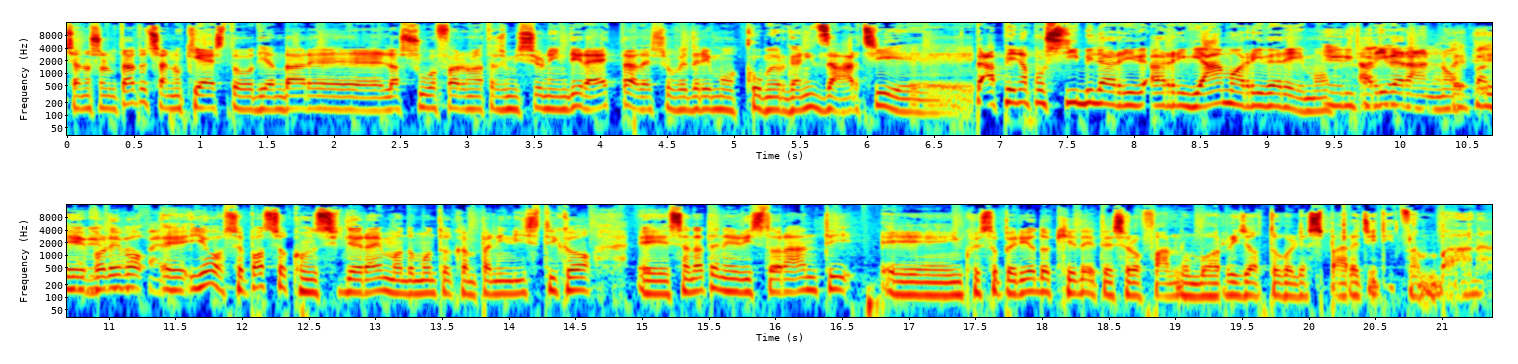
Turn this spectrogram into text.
ci hanno salutato, ci hanno chiesto di andare lassù a fare una trasmissione in diretta. Adesso vedremo come organizzarci e appena possibile arri- arriviamo, arriveremo. E. Arriveranno. E E pagheremo volevo, eh, io se posso consiglierei in modo molto campanilistico, eh, se andate nei ristoranti e in questo periodo chiedete se lo fanno un buon risotto con gli asparagi di zambana.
